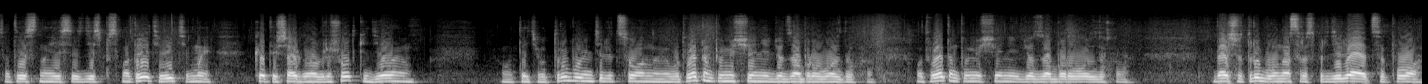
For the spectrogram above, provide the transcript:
Соответственно, если здесь посмотреть, видите, мы к этой шаговой решетке делаем вот эти вот трубы вентиляционные. Вот в этом помещении идет забор воздуха, вот в этом помещении идет забор воздуха. Дальше трубы у нас распределяются по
